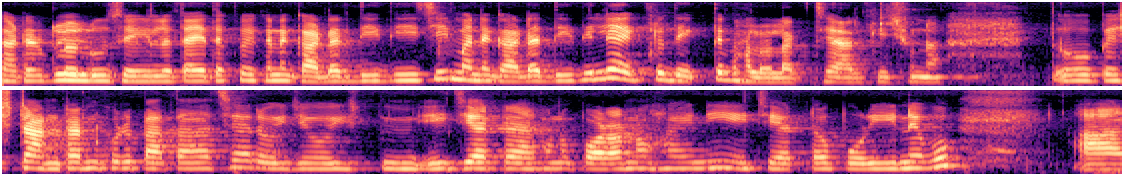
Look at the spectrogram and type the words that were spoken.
গার্ডারগুলো লুজ হয়ে গেলো। তাই দেখো এখানে গার্ডার দিয়ে দিয়েছি মানে গার্ডার দিয়ে দিলে একটু দেখতে ভালো লাগছে আর কিছু না। তো বেশ টান টান করে পাতা আছে, আর ওই যে ওই, এই চেয়ারটা এখনও পরানো হয়নি, এই চেয়ারটাও পরিয়ে নেব। আর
